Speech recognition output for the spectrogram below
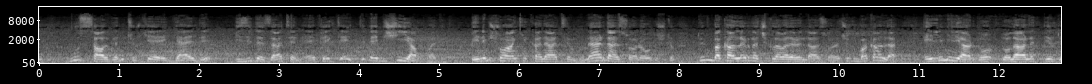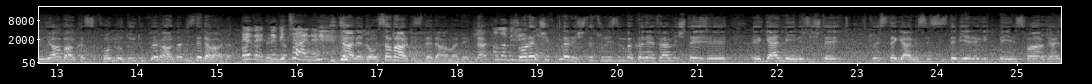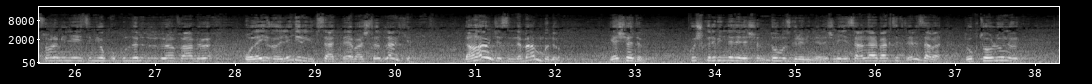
Bu salgın Türkiye'ye geldi, bizi de zaten enfekte etti ve bir şey yapmadı. Benim şu anki kanaatim bu. Nereden sonra oluştu? Dün bakanların açıklamalarından sonra. Çünkü bakanlar 50 milyar do- dolarlık bir Dünya Bankası fonunu duydukları anda bizde de vardı. Evet ve dediler. bir tane. Bir tane de olsa var bizde de ama dediler. Alabiliriz Sonra çıktılar işte Turizm Bakanı efendim işte e, e, gelmeyiniz işte turist de gelmesin siz de bir yere gitmeyiniz falan filan. Sonra milli eğitim yok okulları durduran falan böyle olayı öyle bir yükseltmeye başladılar ki. Daha öncesinde ben bunu yaşadım. Kuş gribinde de yaşadım, domuz gribinde de. Şimdi insanlar baktıkları zaman doktorluğun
